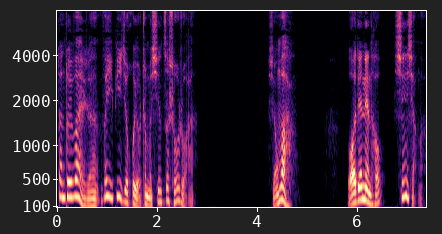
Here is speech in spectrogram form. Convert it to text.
但对外人未必就会有这么心慈手软。”行吧，我点点头，心想啊，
